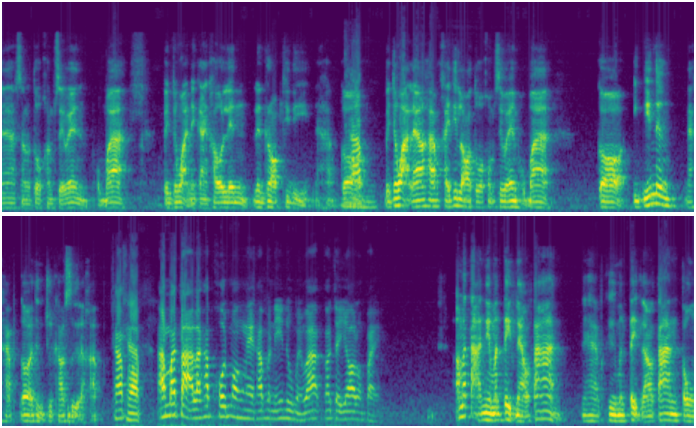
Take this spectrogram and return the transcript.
นะครับสำหรับตัวคอนเซเว่นผมว่า เป็นจังหวะในการเข้าเล่นเล่นรอบที่ดีนะครับ ก็ครับเป็นจังหวะแล้วครับ ใครที่รอตัวคอนเซเว่นผมว่าก็อีกนิดนึงนะครับ ก็ถึงจุดเข้าซื้อแล้วครับ ครับครับอมตะแล้วครับโค้ดมองไงครับ วันนี้ดูเหมือนว่าก็จะย่อลงไปอมตะเนี่ยมันติดแนวต้านนะครับ คือมันติดแนวต้านตรง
